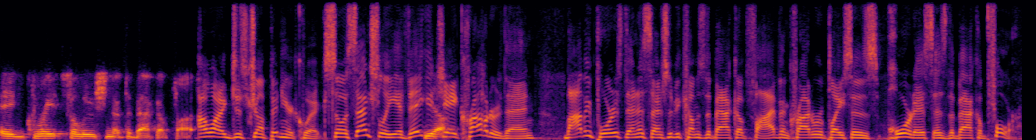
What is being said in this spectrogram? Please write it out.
a great solution at the backup five. I want to just jump in here quick. So essentially, if they get yeah. Jae Crowder, then Bobby Portis then essentially becomes the backup five, and Crowder replaces Portis as the backup four.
